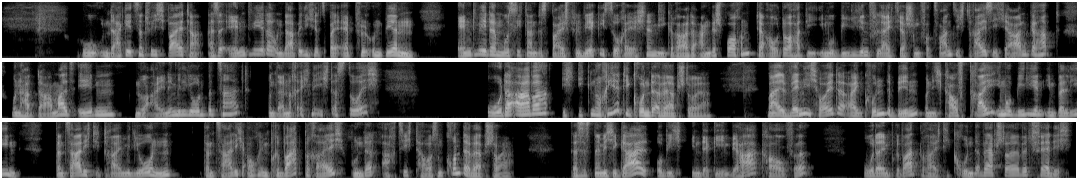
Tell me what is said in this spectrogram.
Und da geht es natürlich weiter. Also entweder, und da bin ich jetzt bei Äpfel und Birnen, entweder muss ich dann das Beispiel wirklich so rechnen, wie gerade angesprochen. Der Autor hat die Immobilien vielleicht ja schon vor 20, 30 Jahren gehabt und hat damals eben nur eine Million bezahlt und dann rechne ich das durch. Oder aber ich ignoriere die Grunderwerbsteuer. Weil wenn ich heute ein Kunde bin und ich kaufe drei Immobilien in Berlin, dann zahle ich die drei Millionen, dann zahle ich auch im Privatbereich 180.000 Grunderwerbsteuer. Das ist nämlich egal, ob ich in der GmbH kaufe oder im Privatbereich. Die Grunderwerbsteuer wird fertig.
